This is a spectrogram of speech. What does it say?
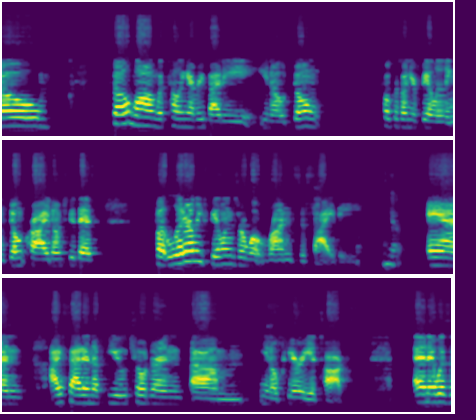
so, so long with telling everybody, you know, don't focus on your feelings, don't cry, don't do this. But literally, feelings are what run society. Yeah. And I sat in a few children's um, you know, period talks. And it was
